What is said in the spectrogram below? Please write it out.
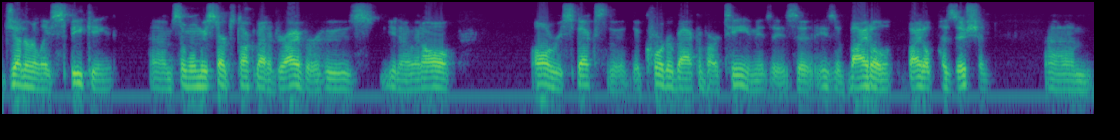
generally speaking. Um, so when we start to talk about a driver who's, you know, in all all respects, the, the quarterback of our team is is a, he's a vital vital position um,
